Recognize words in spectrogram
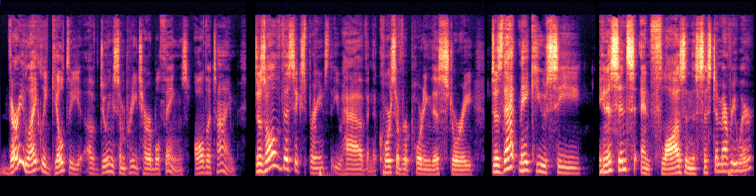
very likely guilty of doing some pretty terrible things all the time. Does all of this experience that you have in the course of reporting this story, does that make you see innocence and flaws in the system everywhere?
